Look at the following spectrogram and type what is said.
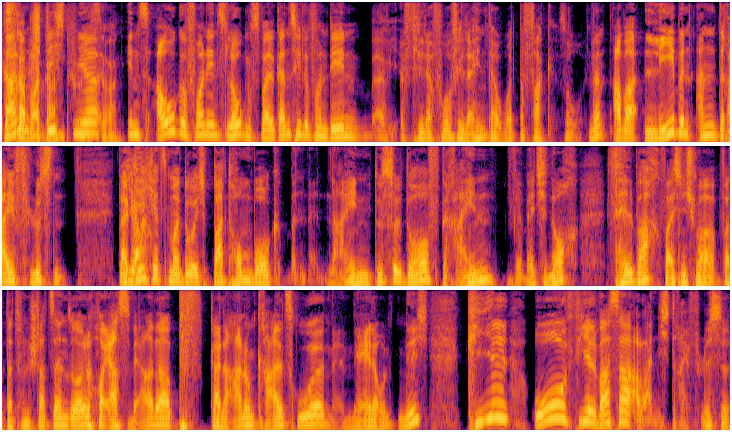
dann sticht mir ins Auge von den Slogans, weil ganz viele von denen, äh, viel davor, viel dahinter, what the fuck, so, ne? Aber Leben an drei Flüssen. Da Ja. gehe ich jetzt mal durch. Bad Homburg, nein, Düsseldorf, Rhein, welche noch? Fellbach, weiß nicht mal, was das für eine Stadt sein soll. Hoyerswerda, pff, keine Ahnung, Karlsruhe, nee, da unten nicht. Kiel, oh, viel Wasser, aber nicht drei Flüsse.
